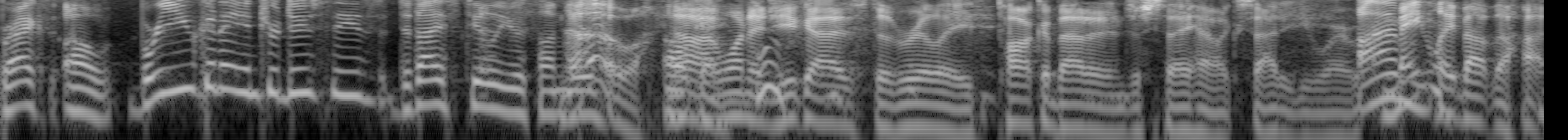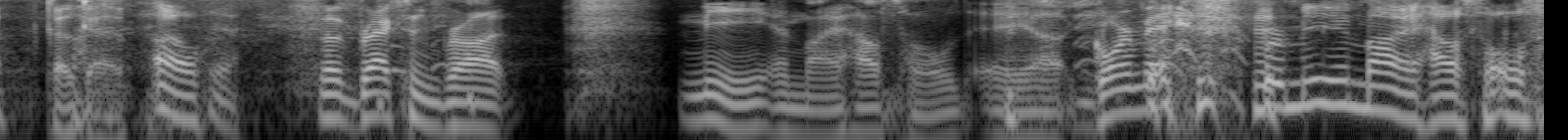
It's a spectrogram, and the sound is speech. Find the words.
Brax, oh, were you going to introduce these? Did I steal your thunder? No, no, I wanted you guys to really talk about it and just say how excited you were, I'm- mainly about the hot cocoa. Oh, Yeah. But Braxton brought me and my household a uh, gourmet. for me and my household.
